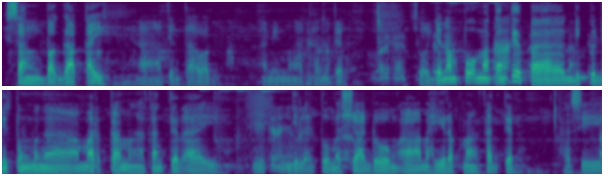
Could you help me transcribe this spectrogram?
isang bagakay ah, tinatawag amin mga kanter. So yan lang po mga kanter pag likod nitong mga marka mga kanter ay hindi lang ito masyadong ah, mahirap mga kanter kasi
